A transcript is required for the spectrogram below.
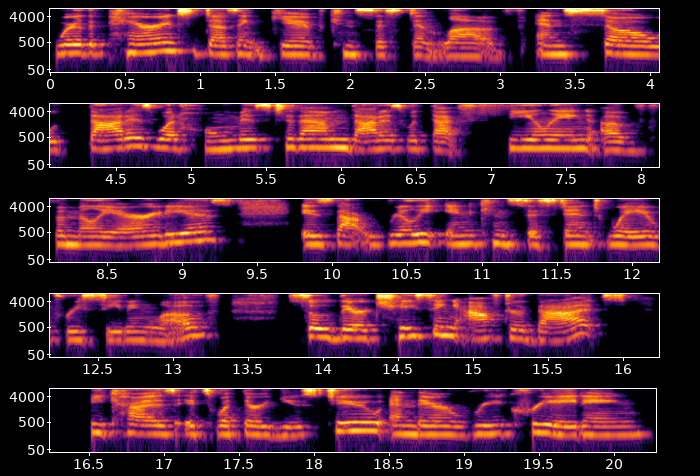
where the parent doesn't give consistent love. And so that is what home is to them. That is what that feeling of familiarity is, is that really inconsistent way of receiving love. So they're chasing after that because it's what they're used to and they're recreating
